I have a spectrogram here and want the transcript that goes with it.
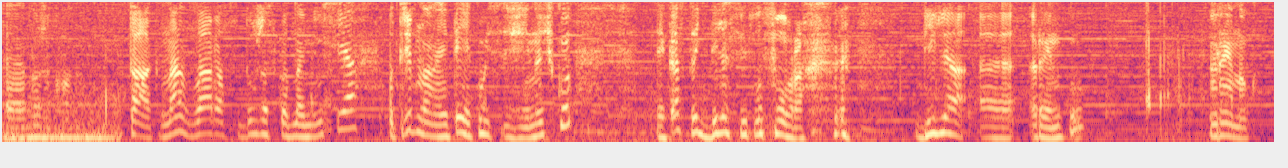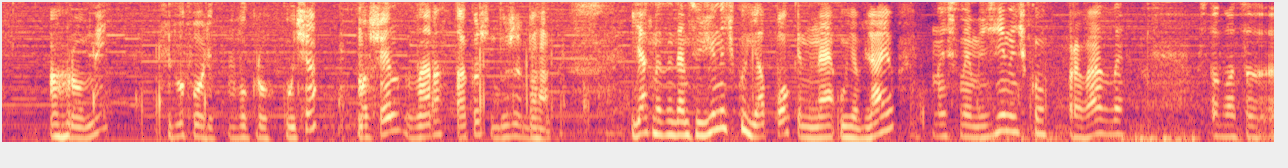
Це дуже круто. Так, в нас зараз дуже складна місія. Потрібно знайти якусь жіночку, яка стоїть біля світлофора, біля е, ринку. Ринок огромний, світлофорів вокруг куча, машин зараз також дуже багато. Як ми знайдемо цю жіночку, я поки не уявляю. Знайшли ми жіночку, привезли. 120, е,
